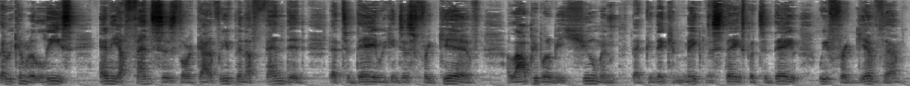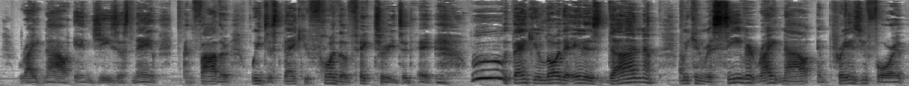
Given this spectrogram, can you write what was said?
that we can release any offenses, Lord God, if we've been offended, that today we can just forgive. Allow people to be human, that they can make mistakes, but today we forgive them right now in Jesus' name. And Father, we just thank you for the victory today. Woo! Thank you, Lord, that it is done. We can receive it right now and praise you for it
